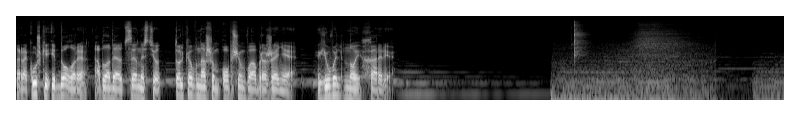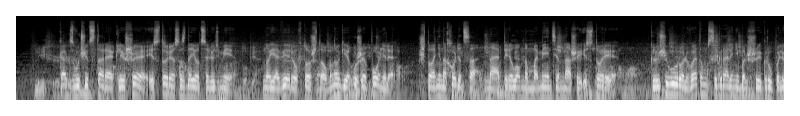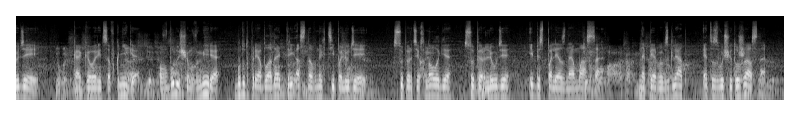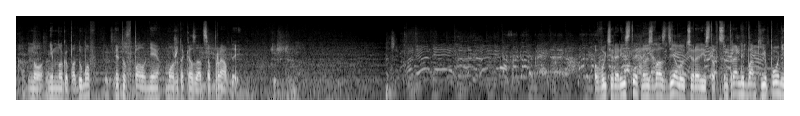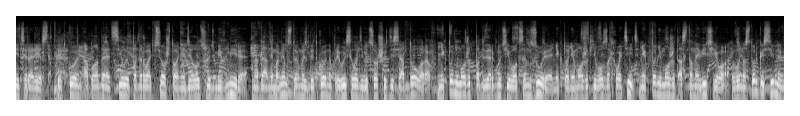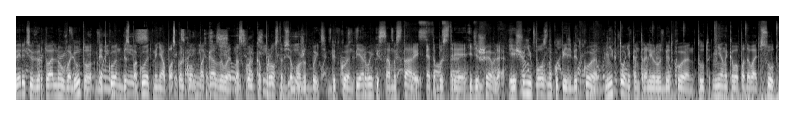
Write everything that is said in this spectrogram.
Ракушки и доллары обладают ценностью только в нашем общем воображении. Юваль Ной Харари Как звучит старое клише, история создается людьми. Но я верю в то, что многие уже поняли, что они находятся на переломном моменте нашей истории. Ключевую роль в этом сыграли небольшие группы людей. Как говорится в книге, в будущем в мире будут преобладать три основных типа людей. Супертехнологи, суперлюди и бесполезная масса. На первый взгляд, это звучит ужасно, но немного подумав, это вполне может оказаться правдой. Вы террористы, но из вас делают террористов. Центральный банк Японии террорист. Биткоин обладает силой подорвать все, что они делают с людьми в мире. На данный момент стоимость биткоина превысила 960 долларов. Никто не может подвергнуть его цензуре, никто не может его захватить, никто не может остановить его. Вы настолько сильно верите в виртуальную валюту? Биткоин беспокоит меня, поскольку он показывает, насколько просто все может быть. Биткоин первый и самый старый. Это быстрее и дешевле. Еще не поздно купить биткоин. Никто не контролирует биткоин. Тут не на кого подавать в суд.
